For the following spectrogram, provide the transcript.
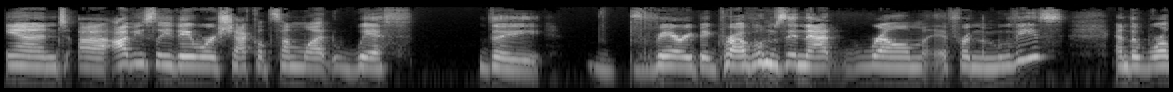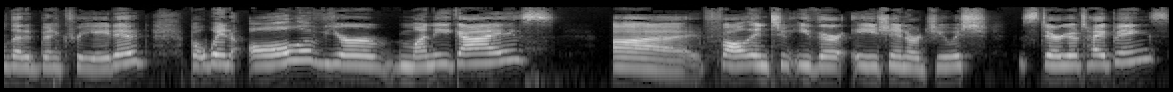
And uh obviously they were shackled somewhat with the very big problems in that realm from the movies and the world that had been created. But when all of your money guys uh fall into either asian or jewish stereotypings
